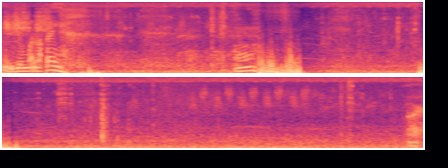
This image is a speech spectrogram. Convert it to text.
Medyo malaki. Oh. Ay.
